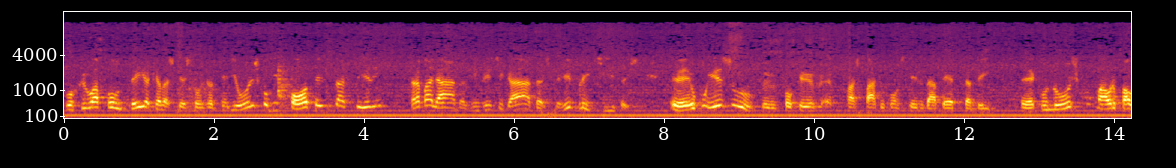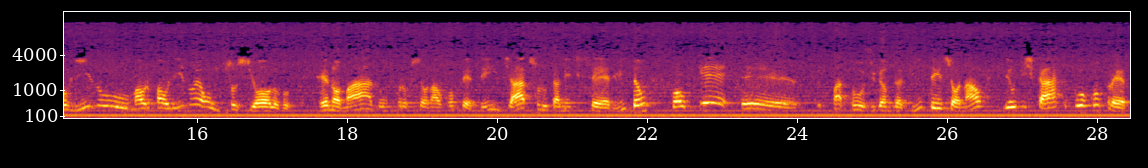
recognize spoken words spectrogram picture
porque eu apontei aquelas questões anteriores como hipóteses a serem trabalhadas, investigadas, refletidas. É, eu conheço, porque faz parte do conselho da ABEP também é, conosco, Mauro Paulino. Mauro Paulino é um sociólogo renomado, um profissional competente, absolutamente sério. Então, qualquer é, fator, digamos assim, intencional, eu descarto por completo.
